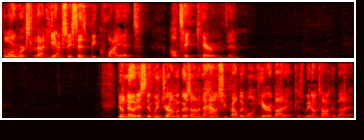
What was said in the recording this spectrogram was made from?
The Lord works for that. He actually says, Be quiet, I'll take care of them. You'll notice that when drama goes on in the house, you probably won't hear about it because we don't talk about it.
